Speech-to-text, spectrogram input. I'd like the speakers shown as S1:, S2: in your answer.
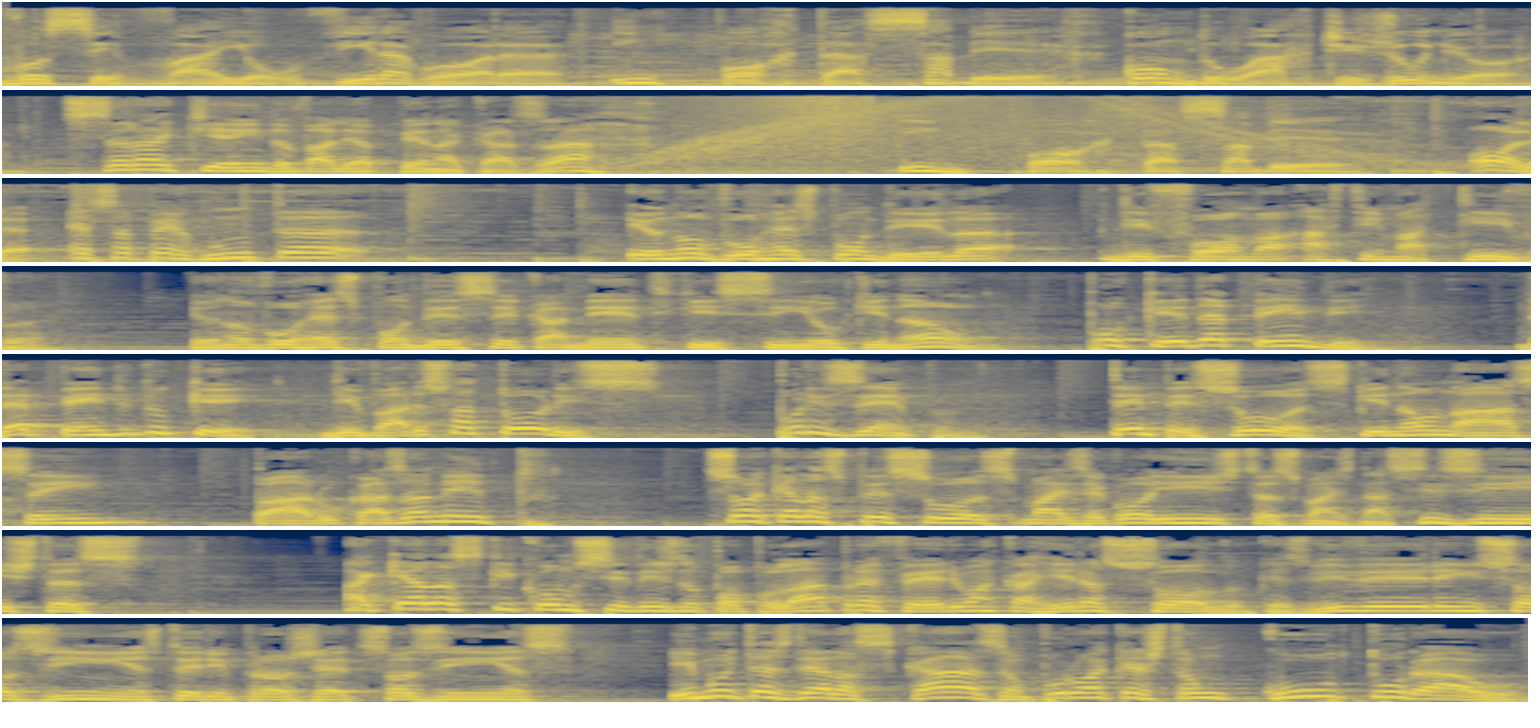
S1: Você vai ouvir agora. Importa saber. Com Duarte Júnior.
S2: Será que ainda vale a pena casar?
S1: Importa saber.
S2: Olha, essa pergunta eu não vou respondê-la de forma afirmativa. Eu não vou responder secamente que sim ou que não, porque depende. Depende do quê? De vários fatores. Por exemplo, tem pessoas que não nascem para o casamento. São aquelas pessoas mais egoístas, mais narcisistas, aquelas que, como se diz no popular, preferem uma carreira solo, quer viverem sozinhas, terem projetos sozinhas. E muitas delas casam por uma questão cultural.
